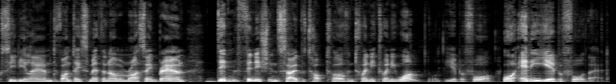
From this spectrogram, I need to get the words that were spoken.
CeeDee Lamb, DeVonta Smith, and Amon-Ra St. Brown, didn't finish inside the top 12 in 2021, or the year before, or any year before that.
